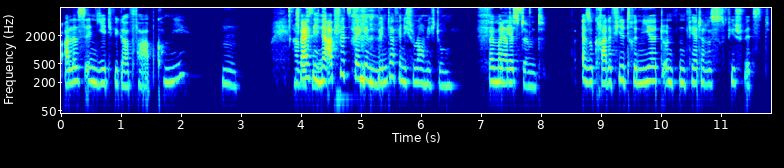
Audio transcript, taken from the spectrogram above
alles in jedwiger Farbkombi. Hm. Ich weiß nicht, eine Abschwitzdecke im Winter finde ich schon auch nicht dumm. Wenn man Ja, das jetzt stimmt. also gerade viel trainiert und ein Pferd hat, das viel schwitzt,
